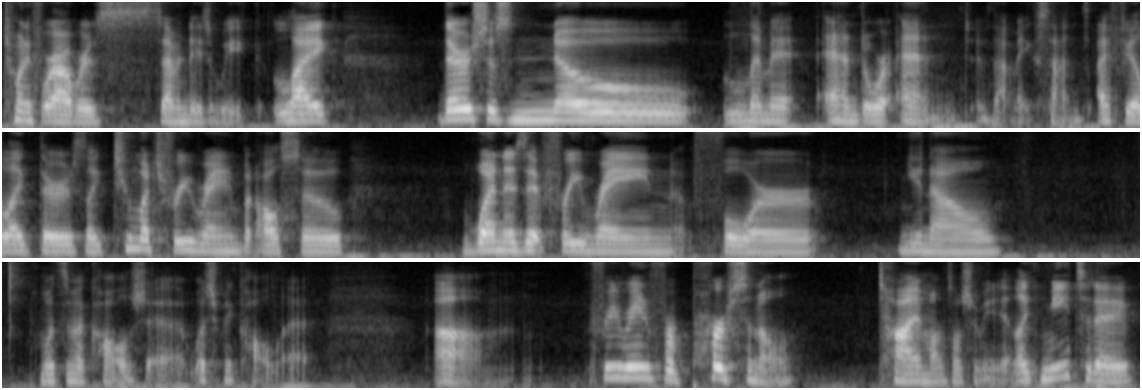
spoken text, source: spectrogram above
24 hours 7 days a week. Like there's just no limit and or end if that makes sense. I feel like there's like too much free reign but also when is it free reign for you know what's it call it what should we call it? Um free reign for personal time on social media. Like me today,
